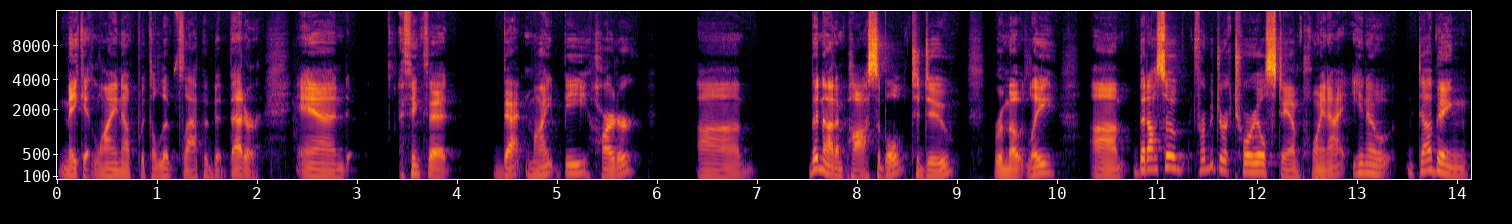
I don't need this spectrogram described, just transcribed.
make it line up with the lip flap a bit better. And I think that that might be harder. Um, but not impossible to do remotely. Um, but also from a directorial standpoint, I you know dubbing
